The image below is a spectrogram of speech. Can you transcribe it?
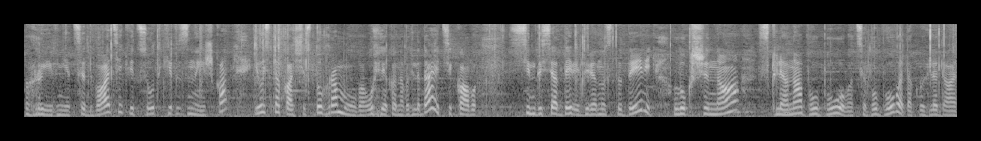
гривні. Це 20% знижка. І ось така ще 100 грамова. Ой, як вона виглядає цікаво. 79,99 локшина скляна бобова. Це бобова так виглядає.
